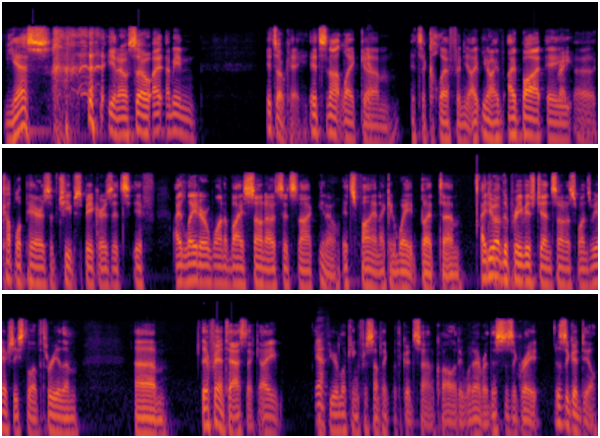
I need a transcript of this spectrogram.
yes, you know. So I, I mean, it's okay. It's not like Yeah. um, it's a cliff, and I, you know, I, I bought a, Right. a couple of pairs of cheap speakers. It's if I later want to buy Sonos, it's not, you know, it's fine. I can wait. But um, I do have the previous gen Sonos ones. We actually still have three of them. Um, they're fantastic. I, Yeah. if you're looking for something with good sound quality, whatever, this is a great, this is a good deal.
